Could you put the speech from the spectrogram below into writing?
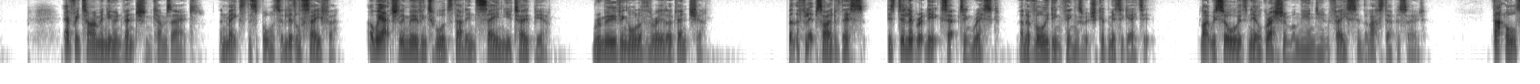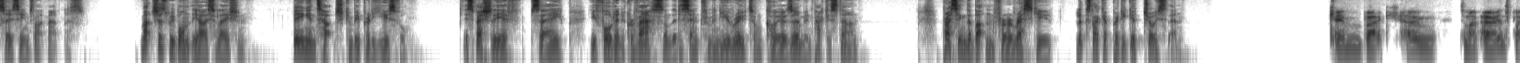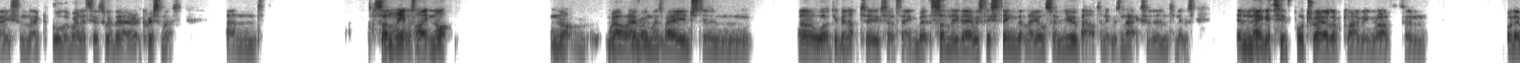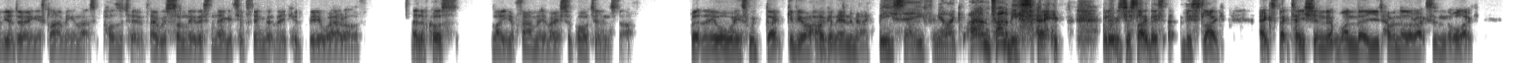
Every time a new invention comes out, and makes the sport a little safer? Are we actually moving towards that insane utopia, removing all of the real adventure? But the flip side of this is deliberately accepting risk and avoiding things which could mitigate it, like we saw with Neil Gresham on the Indian face in the last episode. That also seems like madness. Much as we want the isolation, being in touch can be pretty useful, especially if, say, you fall in a crevasse on the descent from a new route on Koyo Zom in Pakistan. Pressing the button for a rescue looks like a pretty good choice then. Came back home to my parents' place and like all the relatives were there at Christmas. And suddenly it was like not not well, everyone was very interested in oh, what have you been up to, sort of thing. But suddenly there was this thing that they also knew about, and it was an accident, and it was a negative portrayal of climbing rather than whatever you're doing is climbing and that's positive there was suddenly this negative thing that they could be aware of. And of course like your family are very supportive and stuff but they always would like give you a hug at the end and be like be safe and you're like i am trying to be safe. But it was just like this this like expectation that one day you'd have another accident or like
